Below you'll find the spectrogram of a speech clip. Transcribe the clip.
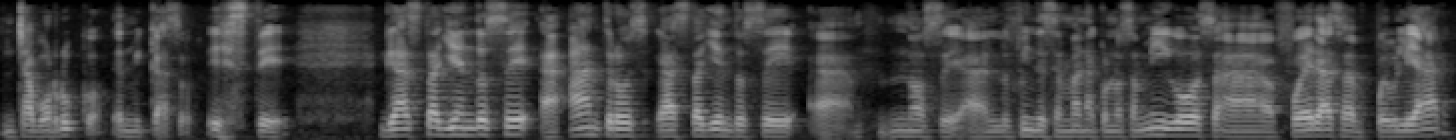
un chavo ruco, en mi caso, este, gasta yéndose a antros, gasta yéndose a, no sé, al fin de semana con los amigos, a afueras, a pueblear.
